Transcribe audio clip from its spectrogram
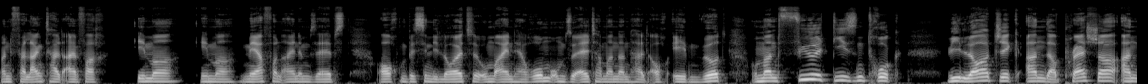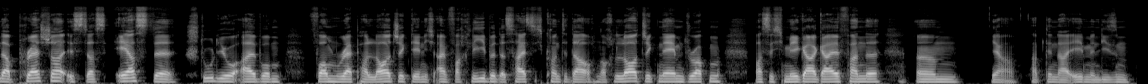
man verlangt halt einfach immer, immer mehr von einem selbst, auch ein bisschen die Leute um einen herum, umso älter man dann halt auch eben wird und man fühlt diesen Druck wie Logic Under Pressure. Under Pressure ist das erste Studioalbum vom Rapper Logic, den ich einfach liebe. Das heißt, ich konnte da auch noch Logic Name droppen, was ich mega geil fand. Ähm, ja, hab den da eben in diesem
